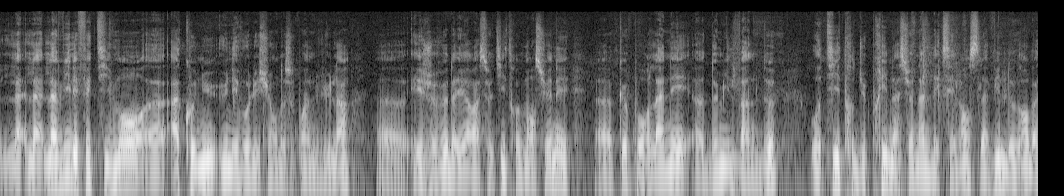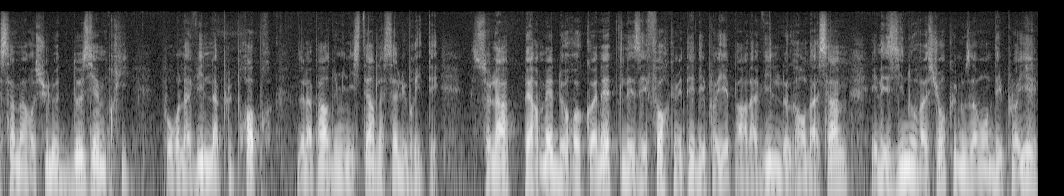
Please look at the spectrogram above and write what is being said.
la, ville, effectivement, euh, a connu une évolution de ce point de vue-là. Euh, et je veux d'ailleurs à ce titre mentionner euh, que pour l'année 2022, au titre du prix national d'excellence, la ville de Grand Bassam a reçu le deuxième prix pour la ville la plus propre de la part du ministère de la Salubrité. Cela permet de reconnaître les efforts qui ont été déployés par la ville de Grand Bassam et les innovations que nous avons déployées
